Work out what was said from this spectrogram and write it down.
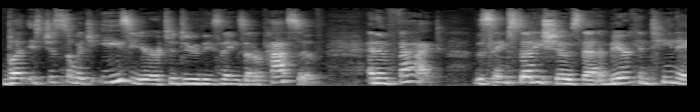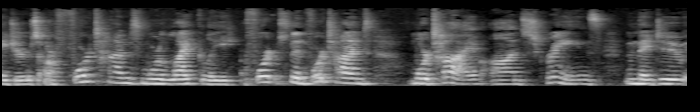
But it's just so much easier to do these things that are passive. And in fact, the same study shows that American teenagers are four times more likely, four, spend four times more time on screens than they do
